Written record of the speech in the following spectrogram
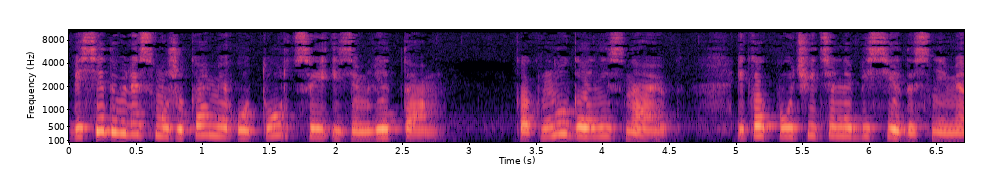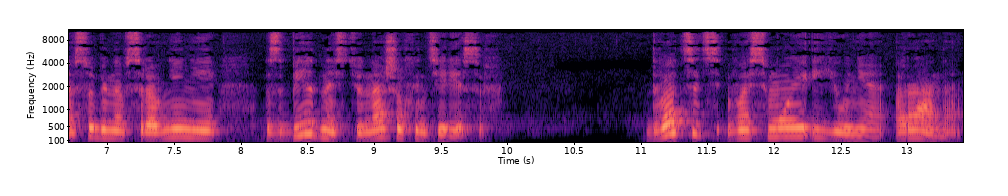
Беседовали с мужиками о Турции и земле там как много они знают, и как поучительна беседа с ними, особенно в сравнении с бедностью наших интересов. 28 июня. Рано.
